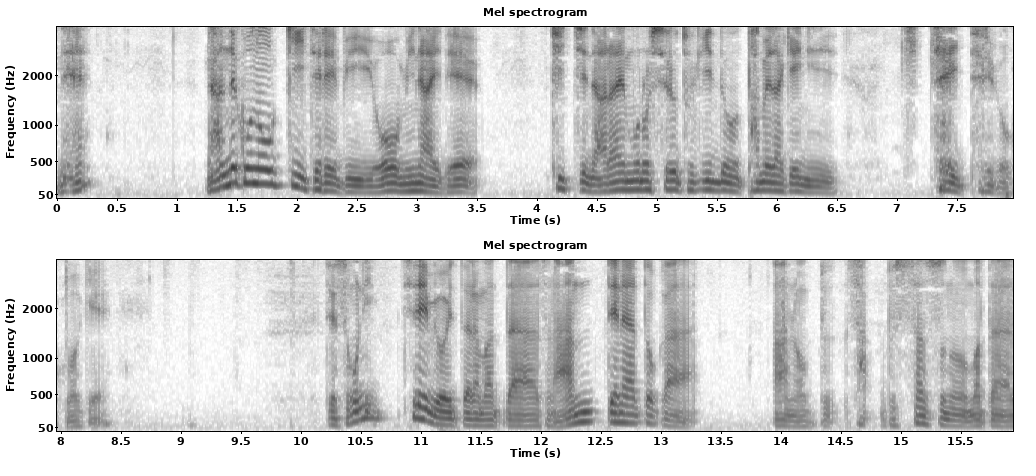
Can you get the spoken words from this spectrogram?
ね。なんでこの大きいテレビを見ないで、キッチンで洗い物してる時のためだけに、ちっちゃいテレビ置くわけ。で、そこにテレビ置いたらまた、そのアンテナとか、あの、ぶさ、ぶっ刺すのまた、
